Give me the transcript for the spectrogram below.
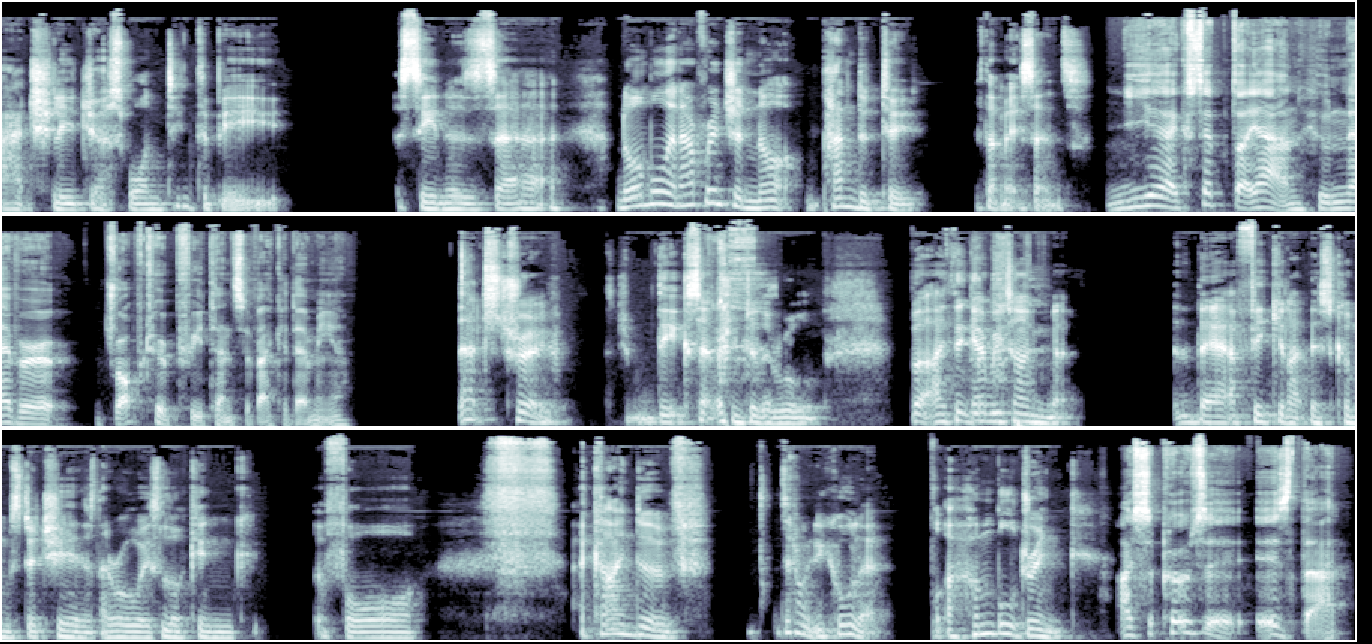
actually just wanting to be seen as uh, normal and average and not pandered to, if that makes sense. Yeah, except Diane, who never dropped her pretense of academia. That's true. The exception to the rule. But I think every time a figure like this comes to Cheers, they're always looking for a kind of I don't know what you call it, a humble drink. I suppose it is that.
